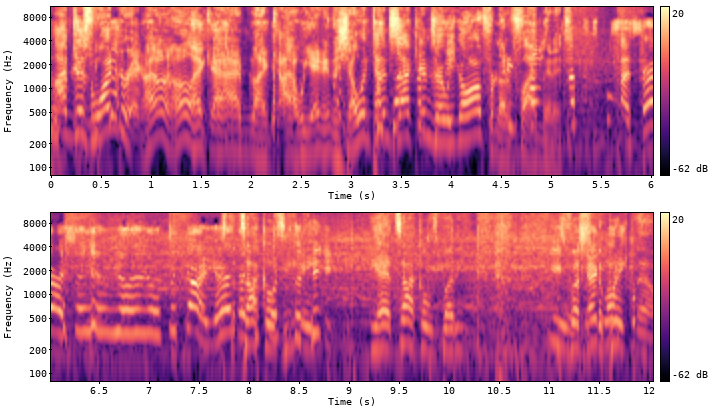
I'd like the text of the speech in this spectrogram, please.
I'm just wondering. I don't know. Like, I'm like, are we ending the show in ten seconds, or we go on for another five minutes? I say, I say you're, you're, you're a good guy. Yeah, the tacos he ate. He had tacos, buddy. Especially the break now.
